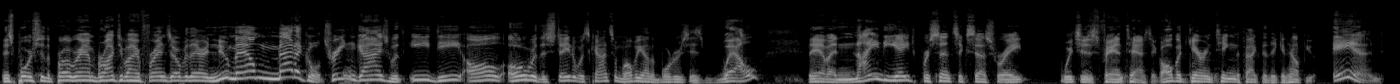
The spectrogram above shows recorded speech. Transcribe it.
This portion of the program brought to you by our friends over there at NuMale Medical, treating guys with ED all over the state of Wisconsin, well beyond the borders as well. They have a 98% success rate, which is fantastic, all but guaranteeing the fact that they can help you. And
